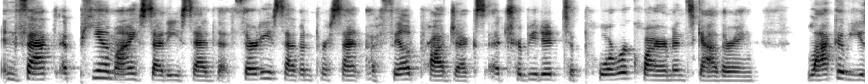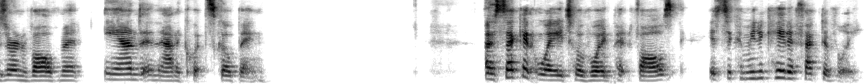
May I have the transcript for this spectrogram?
In fact, a PMI study said that 37% of failed projects attributed to poor requirements gathering, lack of user involvement, and inadequate scoping. A second way to avoid pitfalls is to communicate effectively.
